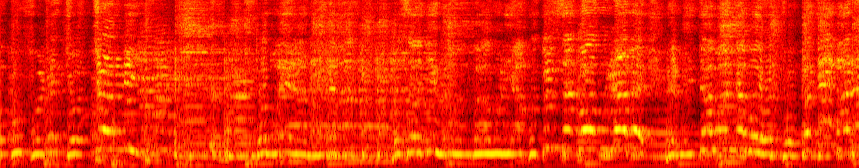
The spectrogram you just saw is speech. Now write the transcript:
Mwenye kufulecho joli Tomwea nina Musonyi hamba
